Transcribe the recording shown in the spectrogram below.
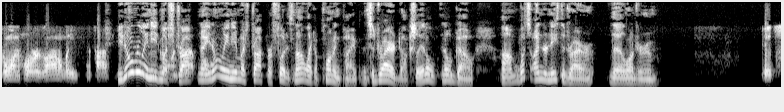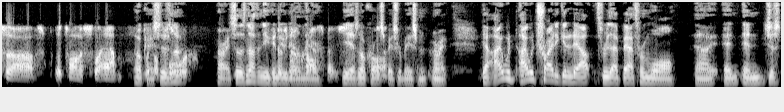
going horizontally. If I You don't really need much drop. No, you don't really need much drop per foot. It's not like a plumbing pipe. It's a dryer duct, so it'll it'll go. Um, what's underneath the dryer, the laundry room? it's uh it's on a slab. Okay, so there's floor. not. All right, so there's nothing you can do There's no down there. space. Yeah, there's no crawl Yeah. space or basement. All right. Yeah, I would I would try to get it out through that bathroom wall. Uh, and, and just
